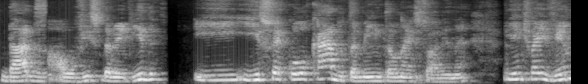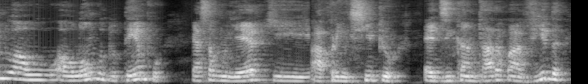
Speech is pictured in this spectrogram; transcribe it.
dados ao vício da bebida e, isso é colocado também então na história, né? E a gente vai vendo ao, ao longo do tempo essa mulher que a princípio é desencantada com a vida,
